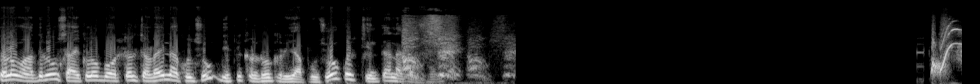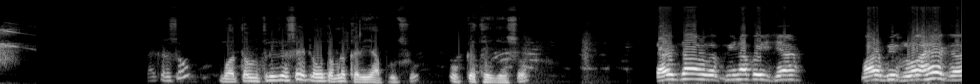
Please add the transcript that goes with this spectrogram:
ચલો વાંધો નહીં હું સાયકલો બોટલ ચડાવી નાખું છું બીપી કંટ્રોલ કરી આપું છું કોઈ ચિંતા ના કરશો. ના કરશો? બોટલ ઉતરી જશે એટલે હું તમને કરી આપું છું. ઓકે થઈ જશો સાહેબ પૈસા? મારો ભીખલો હે કે?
